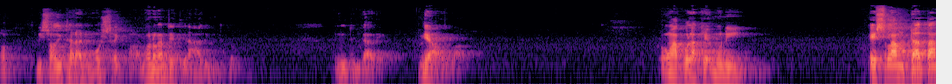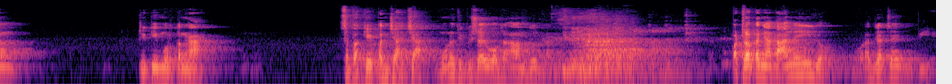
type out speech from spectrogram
Bisa diarani musyrik. Ngono kan dadi alim gitu. Itu tunggal. Ya Allah. Wong aku lagi muni Islam datang di Timur Tengah sebagai penjajah. Ngono dipisai wong sang alam dunia. Padahal kenyataannya iya, orang jajah itu piye.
